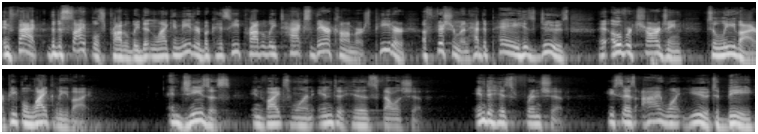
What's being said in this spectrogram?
In fact, the disciples probably didn't like him either because he probably taxed their commerce. Peter, a fisherman, had to pay his dues, uh, overcharging to Levi or people like Levi. And Jesus invites one into his fellowship, into his friendship. He says, I want you to be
